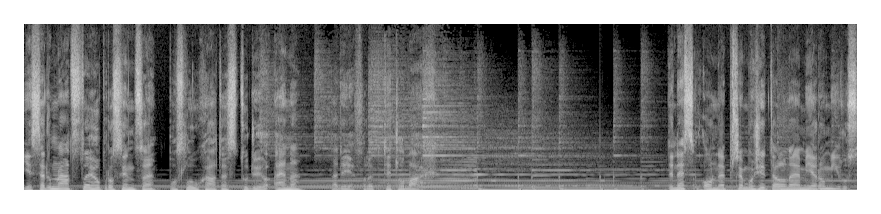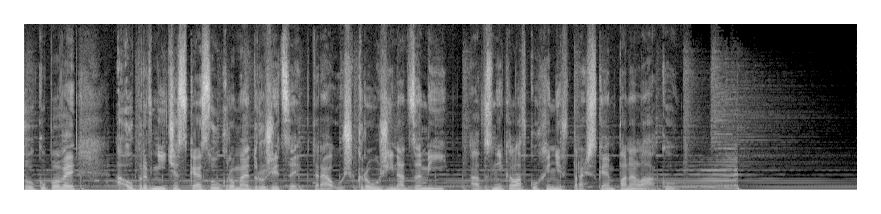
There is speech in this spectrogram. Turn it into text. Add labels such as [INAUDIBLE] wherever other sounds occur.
Je 17. prosince, posloucháte Studio N, tady je Filip Titlbach. Dnes o nepřemožitelném Jaromíru Soukupovi a o první české soukromé družici, která už krouží nad zemí a vznikala v kuchyni v pražském paneláku.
